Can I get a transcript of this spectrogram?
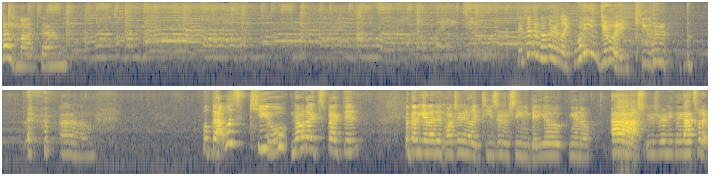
Don't mock them. They did another like What are you doing? cute. I don't know. Well, that was cute. Not what I expected. But then again, I didn't watch any like teasers or see any video, you know, Ah, pictures or anything. that's what it.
